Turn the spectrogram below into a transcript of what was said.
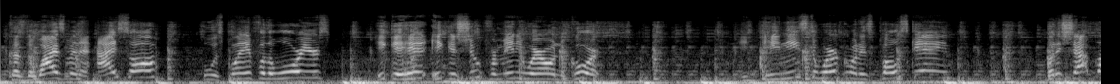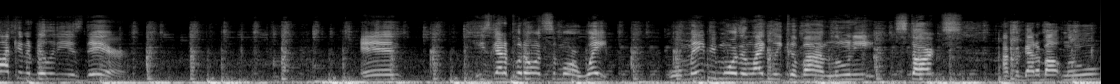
Because the Wiseman that I saw, who was playing for the Warriors, he can hit, he can shoot from anywhere on the court. He, he needs to work on his post game, but his shot blocking ability is there. And he's got to put on some more weight. Well, maybe more than likely Kevon Looney starts. I forgot about Loon.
